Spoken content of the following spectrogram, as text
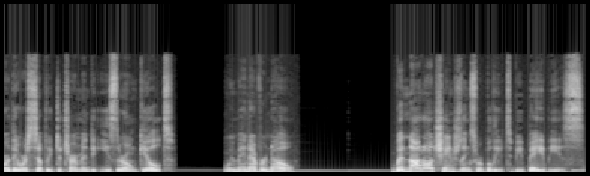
or they were simply determined to ease their own guilt, we may never know. But not all changelings were believed to be babies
